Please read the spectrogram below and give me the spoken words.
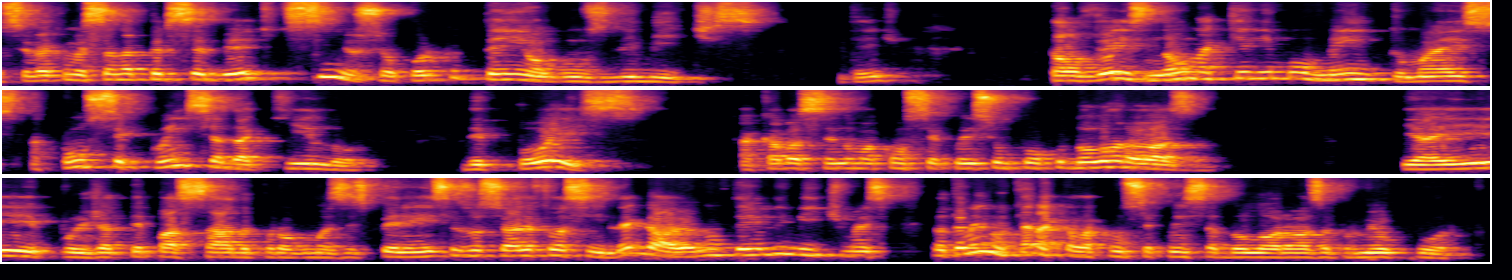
você vai começando a perceber que sim, o seu corpo tem alguns limites, entende? Talvez não naquele momento, mas a consequência daquilo depois acaba sendo uma consequência um pouco dolorosa. E aí, por já ter passado por algumas experiências, você olha e fala assim: legal, eu não tenho limite, mas eu também não quero aquela consequência dolorosa para o meu corpo.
